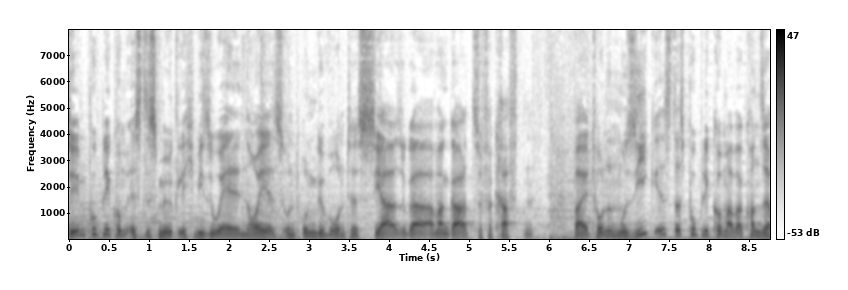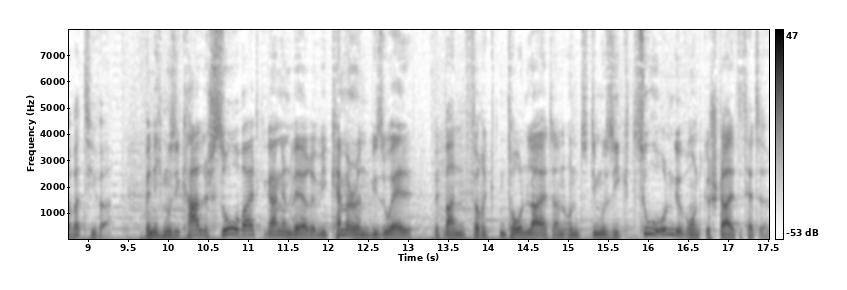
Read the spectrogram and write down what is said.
Dem Publikum ist es möglich, visuell Neues und Ungewohntes, ja sogar Avantgarde zu verkraften. Bei Ton und Musik ist das Publikum aber konservativer. Wenn ich musikalisch so weit gegangen wäre wie Cameron visuell, mit meinen verrückten Tonleitern und die Musik zu ungewohnt gestaltet hätte,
